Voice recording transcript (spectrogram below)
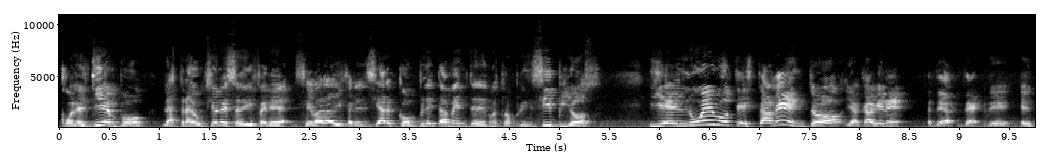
Con el tiempo, las traducciones se, se van a diferenciar completamente de nuestros principios. Y el Nuevo Testamento, y acá viene de, el,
